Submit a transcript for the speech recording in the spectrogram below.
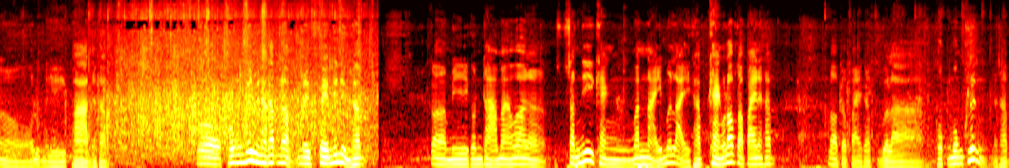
อ๋อลูกนี้พลาดนะครับ ก็คงไม่มีนะครับสำหรับในเฟรมที่หนึ่งครับ ก็มีคนถามมาว่าซันนี่แข่งวันไหนเมื่อไหร่ครับ แข่งรอบต่อไปนะครับ รอบต่อไปครับ เวลา6โมงครึ่งนะครับ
